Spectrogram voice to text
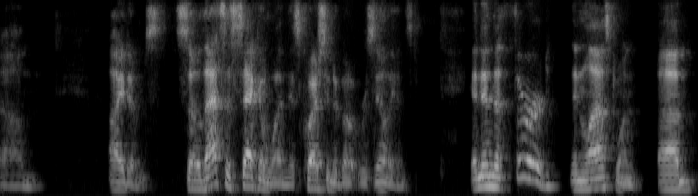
um, items. So that's the second one. This question about resilience, and then the third and last one, um,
